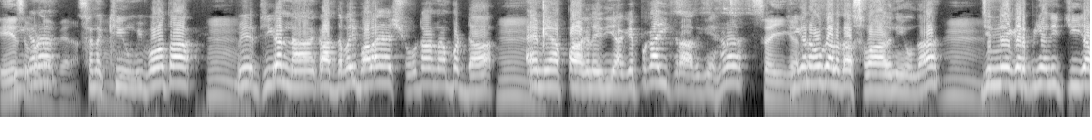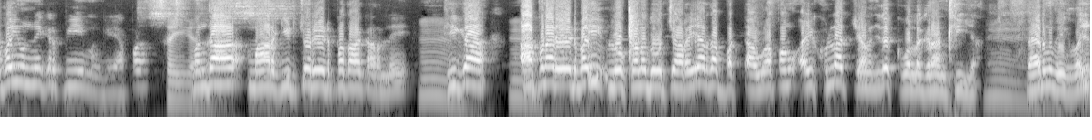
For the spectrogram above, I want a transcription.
ਫੇਸ ਆ ਬੜਾ? ਪਿਆਰਾ। ਸੁਨੱਖੀ ਵੀ ਬਹੁਤ ਆ। ਵੀ ਠੀਕ ਆ ਨਾ ਕੱਦ ਬਾਈ ਬਾਲਾ ਜਾਂ ਛੋਟਾ ਨਾ ਵੱਡਾ। ਐਵੇਂ ਆਪਾਂ ਅਗਲੇ ਦੀ ਆ ਕੇ ਭਗਾਈ ਕਰਾ ਦਈਏ ਹਨਾ? ਠੀਕ ਨਾ ਉਹ ਗੱਲ ਦਾ ਸਵਾਦ ਨਹੀਂ ਆਉਂਦਾ। ਜਿੰਨੇ ਕੁ ਰੁਪਈਆਂ ਦੀ ਚੀਜ਼ ਆ ਬਾਈ ਉਨੇ ਕੁ ਰੁਪਈਏ ਮੰਗੇ ਆਪਾਂ। ਬੰਦਾ ਮਾਰਕੀਟ ਚੋਂ ਰੇਟ ਪਤਾ ਕਰ ਲੇ। ਠੀਕ ਆ? ਆਪਣਾ ਰੇਟ ਬਾਈ ਲੋਕਾਂ ਨੂੰ 2-4000 ਦਾ ਬੱਟਾ ਆਊ ਆਪਾਂ ਨੂੰ ਅਈ ਖੁੱਲਾ ਚੈਲੰਜ ਦੇ ਕੁੱਲ ਗਾਰੰਟੀ ਆ। ਬੈਠ ਨੂੰ ਵੇਖ ਬਾਈ।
